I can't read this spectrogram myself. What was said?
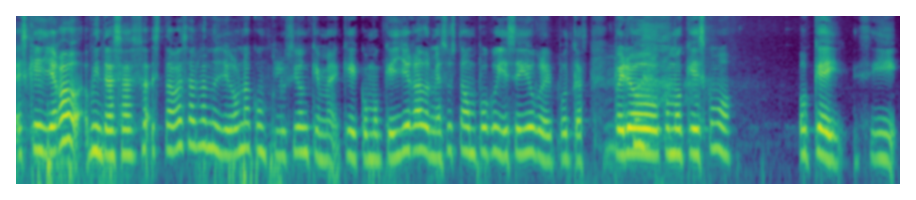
es que he llegado, mientras has- estabas hablando, he llegado a una conclusión que, me- que como que he llegado, me ha asustado un poco y he seguido con el podcast. Pero como que es como, ok, si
